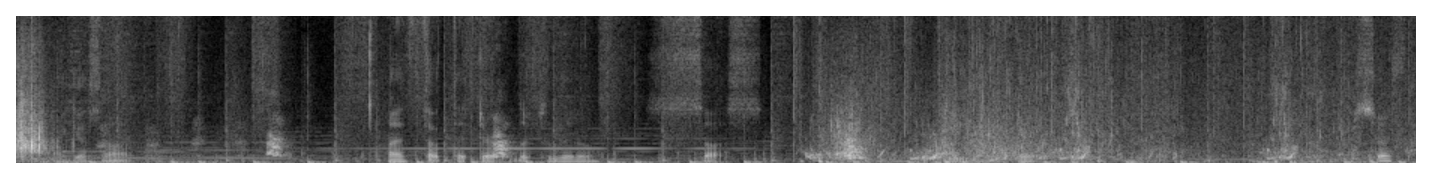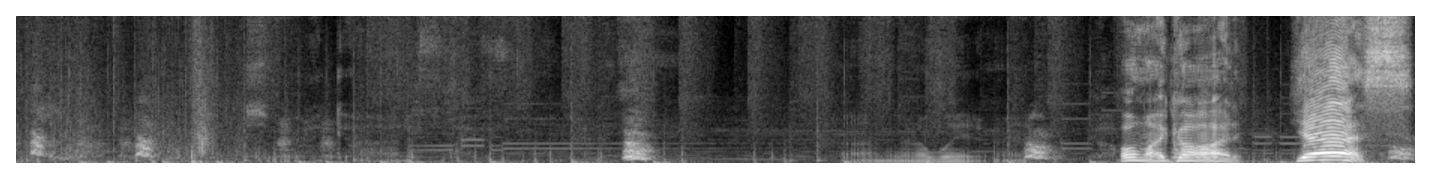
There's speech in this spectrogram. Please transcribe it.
I guess not. I thought the dirt looked a little sus. Okay. Swear to God. I'm gonna wait a minute. Oh my god! Yes!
